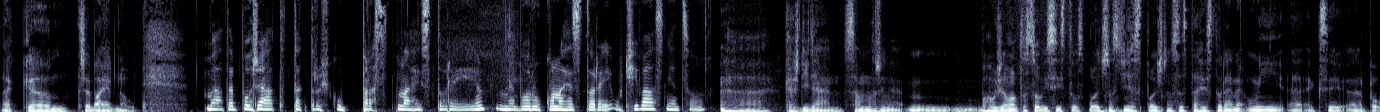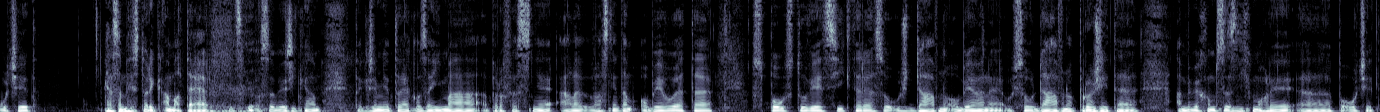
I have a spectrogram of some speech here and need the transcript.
Tak ehm, třeba jednou. Máte pořád tak trošku prst na historii nebo ruku na historii. Učí vás něco? Eh, každý den, samozřejmě. Bohužel to souvisí s tou společností, že společnost se z té historie neumí eh, jak si eh, poučit. Já jsem historik amatér, vždycky o sobě říkám, takže mě to jako zajímá profesně, ale vlastně tam objevujete spoustu věcí, které jsou už dávno objevené, už jsou dávno prožité a my bychom se z nich mohli uh, poučit.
